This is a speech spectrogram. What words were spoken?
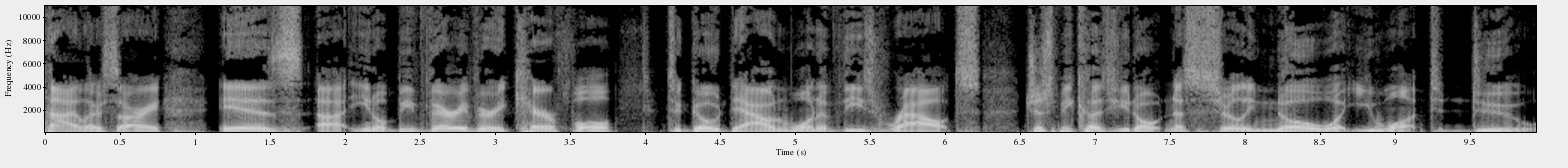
Tyler, sorry, is uh, you know be very very careful to go down one of these routes just because you don't necessarily know what you want to do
